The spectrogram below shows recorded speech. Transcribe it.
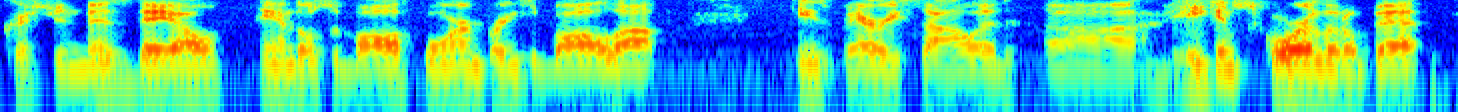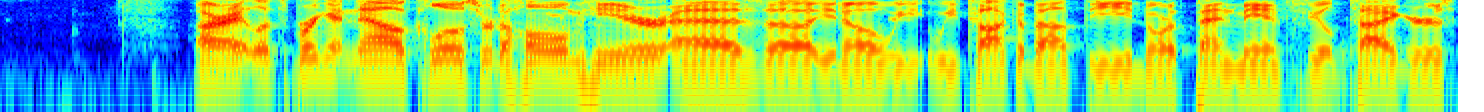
Christian Misdale handles the ball for him, brings the ball up. He's very solid. Uh, he can score a little bit. All right, let's bring it now closer to home here as, uh, you know, we, we talk about the North Penn Mansfield Tigers.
